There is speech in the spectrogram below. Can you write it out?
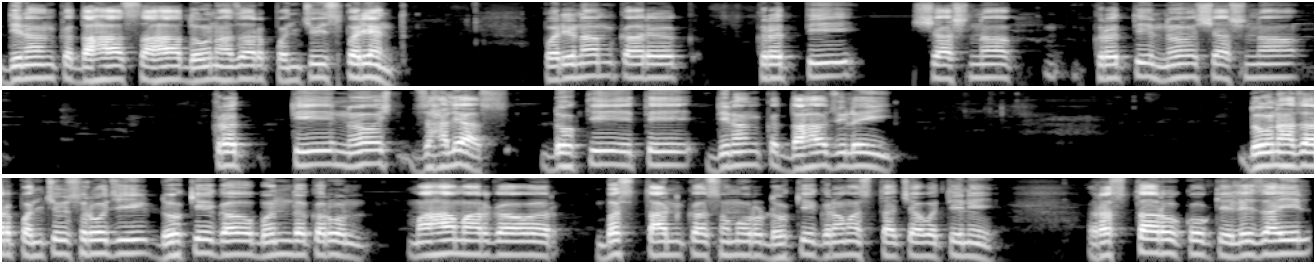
दिनांक दहा सहा दोन हजार पंचवीसपर्यंत परिणामकारक कृती शासना कृती न शासना कृती न झाल्यास ढोके येथे दिनांक दहा जुलै दोन हजार पंचवीस रोजी ढोके गाव बंद करून महामार्गावर बस स्थानकासमोर ढोके ग्रामस्थाच्या वतीने रस्ता रोको केले जाईल.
